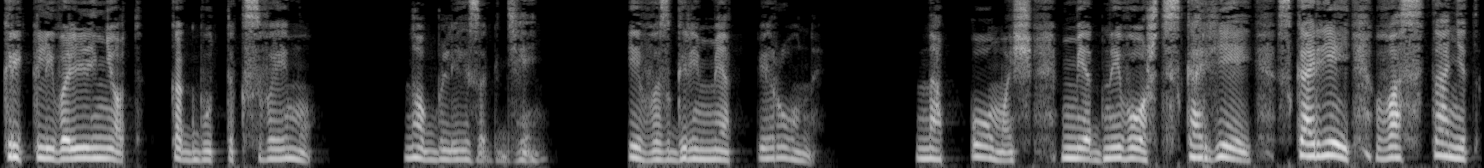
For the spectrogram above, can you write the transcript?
крикливо льнет, как будто к своему. Но близок день, и возгремят перуны. На помощь, медный вождь, скорей, скорей восстанет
